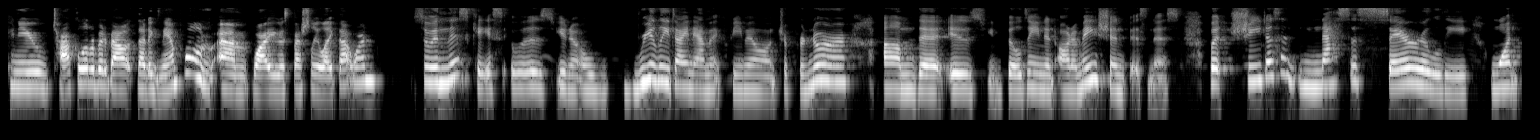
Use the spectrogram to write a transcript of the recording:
can you talk a little bit about that example and um, why you especially like that one? So in this case, it was you know really dynamic female entrepreneur um, that is building an automation business, but she doesn't necessarily want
